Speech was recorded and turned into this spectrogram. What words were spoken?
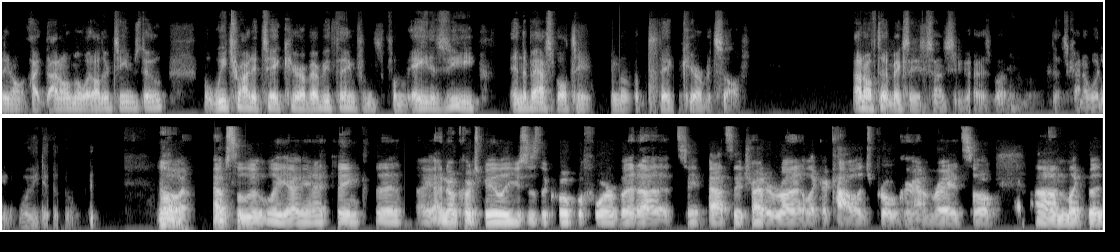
You know, I, I don't know what other teams do but we try to take care of everything from from A to Z, and the basketball team will take care of itself. I don't know if that makes any sense to you guys, but that's kind of what we do. No, absolutely. I mean, I think that I, I know Coach Bailey uses the quote before, but uh, at St. Pat's they try to run it like a college program, right? So, um, like the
